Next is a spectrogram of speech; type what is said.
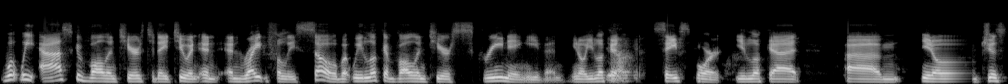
What we ask of volunteers today too and, and and rightfully so but we look at volunteer screening even. You know you look yeah. at safe sport you look at um, you know, just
